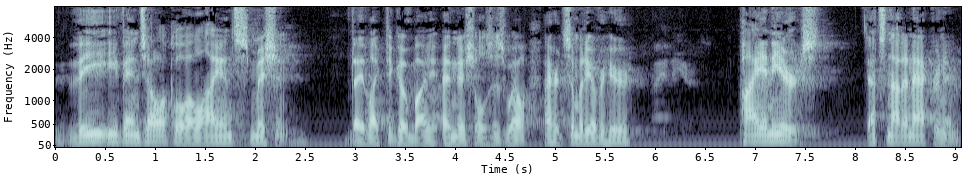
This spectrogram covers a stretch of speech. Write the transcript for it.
the Evangelical Alliance Mission. They like to go by initials as well. I heard somebody over here. Pioneers. Pioneers. That's not an acronym.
